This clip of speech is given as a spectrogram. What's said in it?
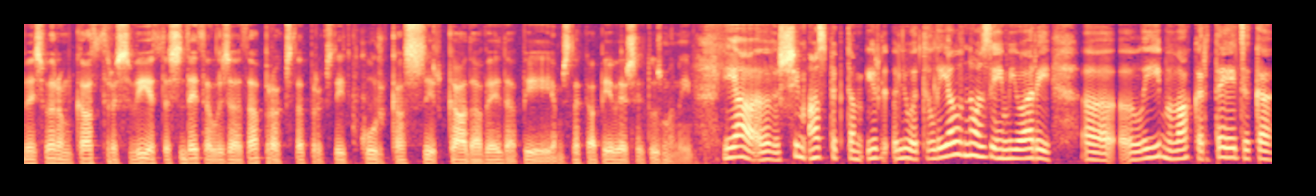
mēs varam katras vietas detalizēt aprakst, aprakstīt, kur kas ir kādā veidā pieejams. Tā kā pievērsiet uzmanību. Jā, šim aspektam ir ļoti liela nozīme, jo arī uh, Lība vakar teica, ka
